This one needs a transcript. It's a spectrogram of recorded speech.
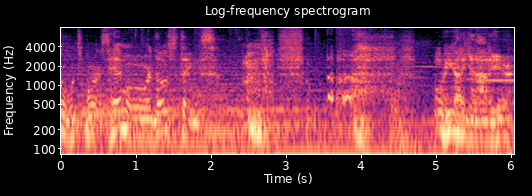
Sure what's worse, him or those things. We gotta get out of here.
